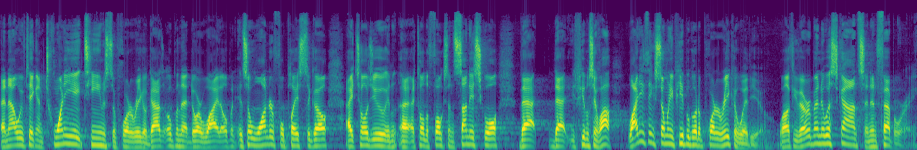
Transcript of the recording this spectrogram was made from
And now we've taken 28 teams to Puerto Rico. God's opened that door wide open. It's a wonderful place to go. I told you, in, uh, I told the folks in Sunday school that, that people say, wow, why do you think so many people go to Puerto Rico with you? Well, if you've ever been to Wisconsin in February,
